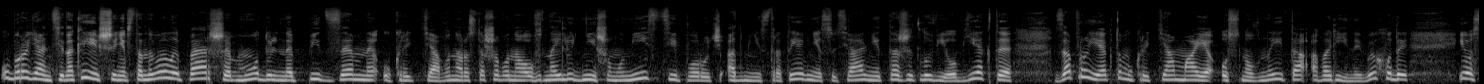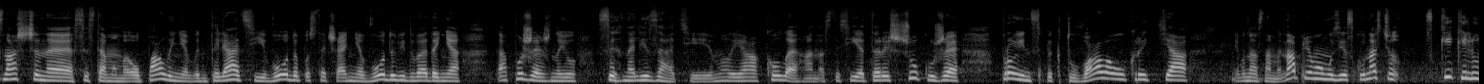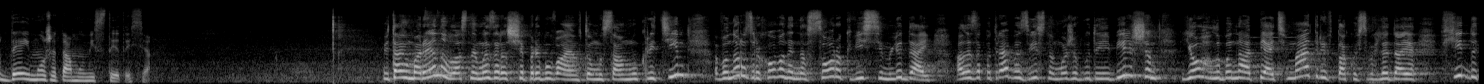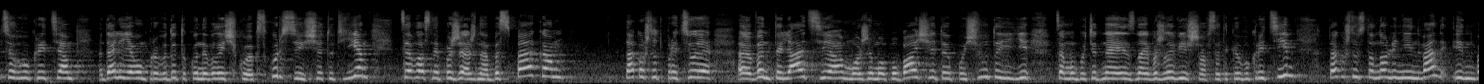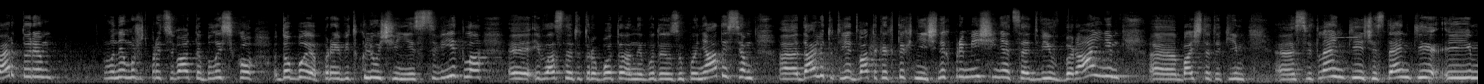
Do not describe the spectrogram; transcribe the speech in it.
У Бородянці на Київщині встановили перше модульне підземне укриття. Воно розташовано в найлюднішому місці. Поруч адміністративні, соціальні та житлові об'єкти. За проєктом укриття має основний та аварійний виходи і оснащене системами опалення, вентиляції, водопостачання, водовідведення та пожежною сигналізацією. Моя колега Анастасія Терещук уже проінспектувала укриття. Вона з нами на прямому зв'язку. Настю, скільки людей може там уміститися? Вітаю, Марину. Власне, ми зараз ще перебуваємо в тому самому укритті. Воно розраховане на 48 людей, але за потреби, звісно, може бути і більше. Його глибина 5 метрів. Так ось виглядає вхід до цього укриття. Далі я вам проведу таку невеличку екскурсію, що тут є. Це власне пожежна безпека. Також тут працює е, вентиляція, можемо побачити, почути її. Це, мабуть, одне з найважливішого все-таки в укритті. Також тут встановлені інвертори. Вони можуть працювати близько доби при відключенні світла, е, і власне тут робота не буде зупинятися. Е, Далі тут є два таких технічних приміщення: це дві вбиральні. Бачите, такі світленькі, чистенькі. І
